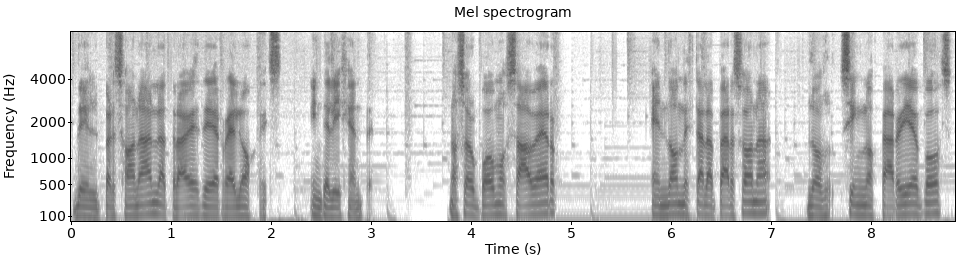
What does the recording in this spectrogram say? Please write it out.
del personal a través de relojes inteligentes. Nosotros podemos saber en dónde está la persona, los signos cardíacos,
